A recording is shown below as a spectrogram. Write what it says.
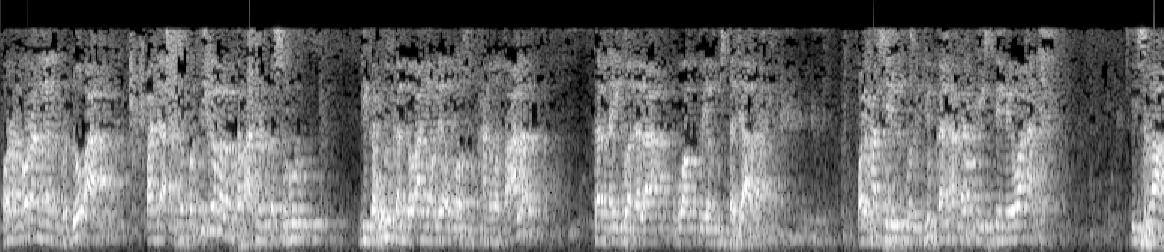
Orang-orang yang berdoa pada sepertiga malam terakhir tersebut dikabulkan doanya oleh Allah Subhanahu wa taala. Karena itu adalah waktu yang mustajab. Walhasil menunjukkan akan keistimewaan Islam.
